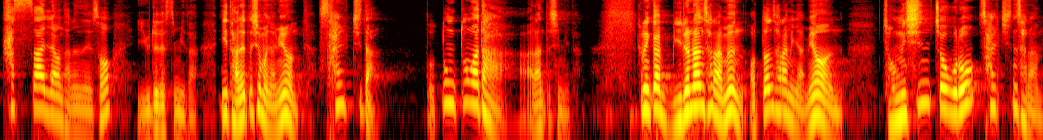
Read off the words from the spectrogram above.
카살이라는 단어에서 유래됐습니다. 이 단어의 뜻이 뭐냐면 살찌다, 또 뚱뚱하다라는 뜻입니다. 그러니까 미련한 사람은 어떤 사람이냐면 정신적으로 살찐 사람,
